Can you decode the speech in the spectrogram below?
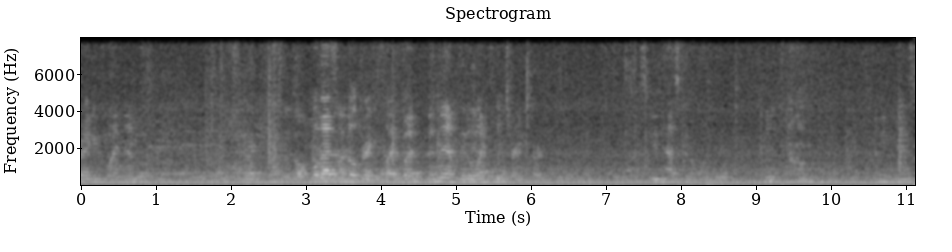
Dragonfly nymph. Well, that's an adult dragonfly, but the nymph, the like wintering part. See, it has been a long day. Honeybees,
